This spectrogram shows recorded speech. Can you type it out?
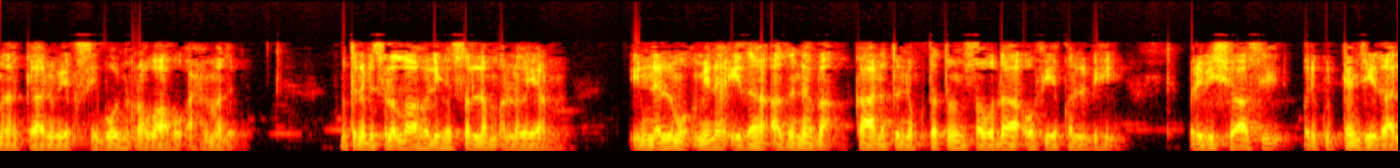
ما كانوا يكسبون رواه أحمد മുത്തനബി സല്ലല്ലാഹു അലൈഹി വസല്ലം പറയുകയാണ് ഇന്നൽ മുഅ്മിന ഇദാ അദ്നബ കാനത്ത് നുക്തത്തുൻ സൗദാഉ ഫീ ഖൽബിഹി ഒരു വിശ്വാസി ഒരു കുറ്റം ചെയ്താൽ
